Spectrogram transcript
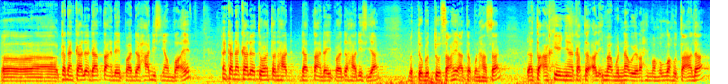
uh, kadang-kala datang daripada hadis yang dhaif dan kadang-kala tuan-tuan datang daripada hadis yang betul-betul sahih ataupun hasan. Datang akhirnya kata al-Imam An-Nawawi rahimahullahu taala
